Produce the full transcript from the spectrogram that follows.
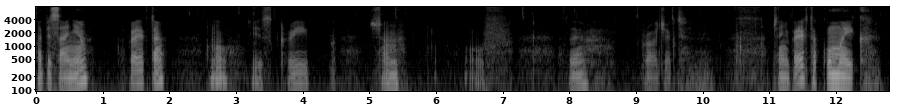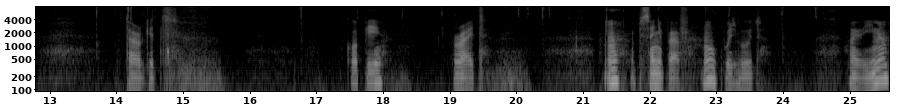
описание проекта, ну, description of the project. Описание проекта, CoolMake Target Copy Right. Ну, описание прав. Ну, пусть будет мое имя.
